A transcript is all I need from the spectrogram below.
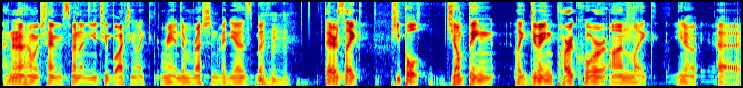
I don't know how much time you've spent on YouTube watching like random Russian videos, but Mm-hmm. there's like people jumping, like doing parkour on like you know. Uh,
